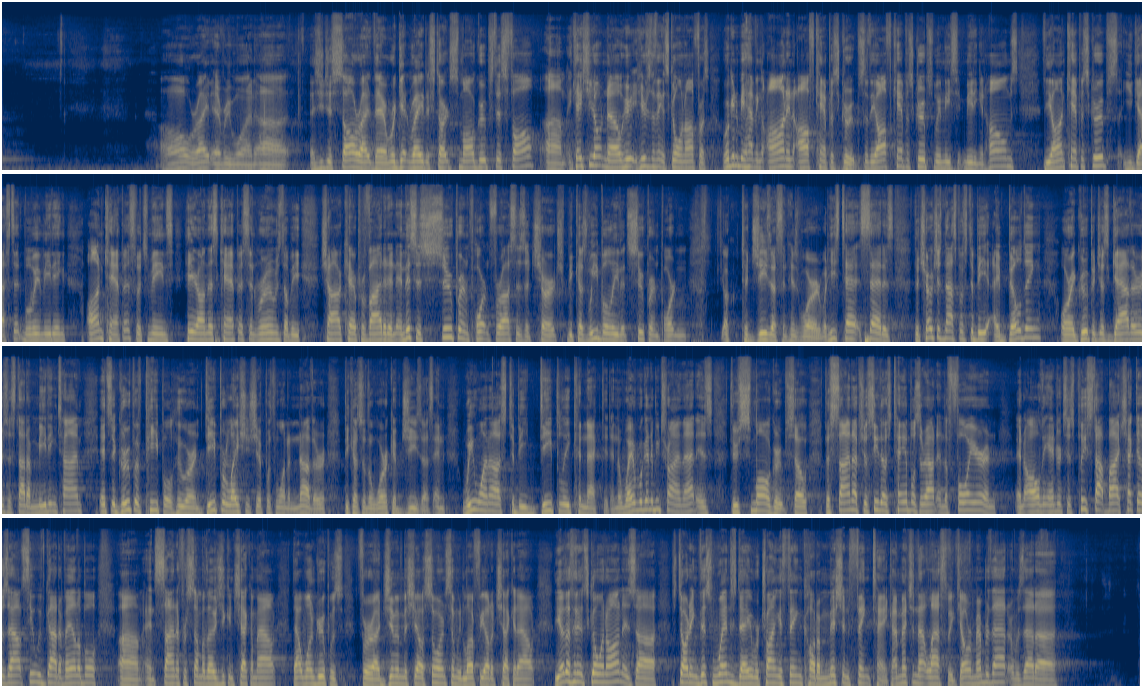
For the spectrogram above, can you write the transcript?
All right, everyone. Uh, as you just saw right there, we're getting ready to start small groups this fall. Um, in case you don't know, here, here's the thing that's going on for us. We're going to be having on and off campus groups. So the off campus groups will be meeting in homes. The on campus groups, you guessed it, will be meeting on campus, which means here on this campus in rooms, there'll be childcare provided. And, and this is super important for us as a church because we believe it's super important to Jesus and his word. What he's te- said is the church is not supposed to be a building or a group that just gathers. It's not a meeting time. It's a group of people who are in deep relationship with one another because of the work of Jesus. And we want us to be deeply connected. And the way we're going to be trying that is through small groups. So the sign-ups, you'll see those tables are out in the foyer and and all the entrances. Please stop by, check those out, see what we've got available, um, and sign up for some of those. You can check them out. That one group was for uh, Jim and Michelle Sorensen. We'd love for y'all to check it out. The other thing that's going on is uh, starting this Wednesday, we're trying a thing called a mission think tank. I mentioned that last week. Do y'all remember that, or was that a uh,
